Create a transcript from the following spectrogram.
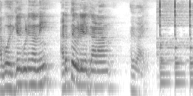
അപ്പോൾ ഒരിക്കൽ കൂടി നന്ദി. അടുത്ത വീഡിയോയിൽ കാണാം. Bye bye.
